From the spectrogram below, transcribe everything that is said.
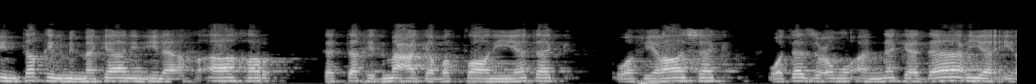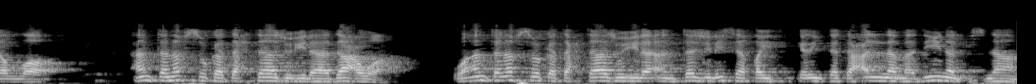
انتقل من مكان إلى آخر تتخذ معك بطانيتك وفراشك وتزعم أنك داعية إلى الله. أنت نفسك تحتاج إلى دعوة وأنت نفسك تحتاج إلى أن تجلس كي تتعلم دين الإسلام.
